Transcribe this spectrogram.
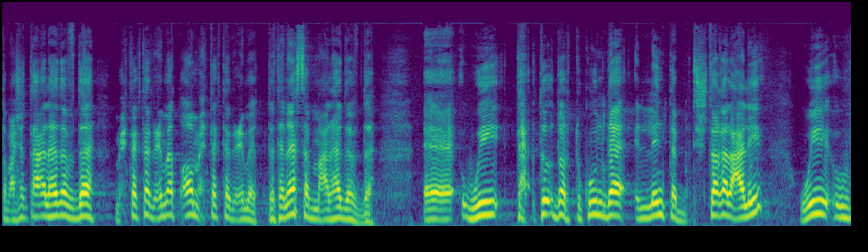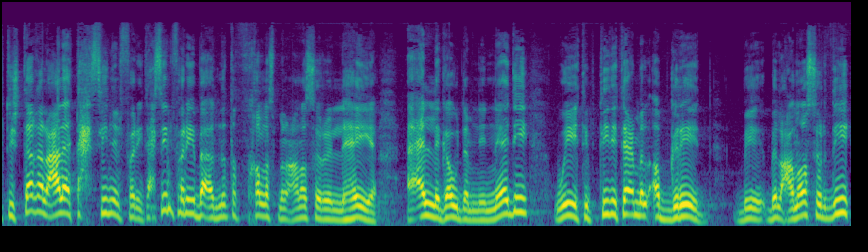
طب عشان تحقق الهدف ده محتاج تدعيمات؟ آه محتاج تدعيمات. تتناسب مع الهدف ده. آه، وتقدر تكون ده اللي انت بتشتغل عليه وبتشتغل على تحسين الفريق. تحسين الفريق بقى إن أنت تتخلص من العناصر اللي هي أقل جودة من النادي وتبتدي تعمل upgrade بالعناصر دي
